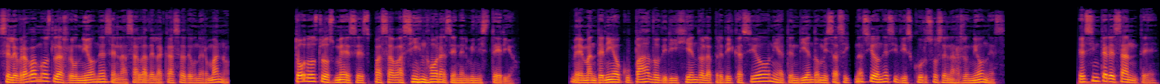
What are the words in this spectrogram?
Celebrábamos las reuniones en la sala de la casa de un hermano. Todos los meses pasaba cien horas en el ministerio. Me mantenía ocupado dirigiendo la predicación y atendiendo mis asignaciones y discursos en las reuniones. Es interesante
